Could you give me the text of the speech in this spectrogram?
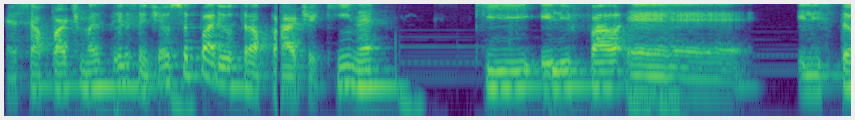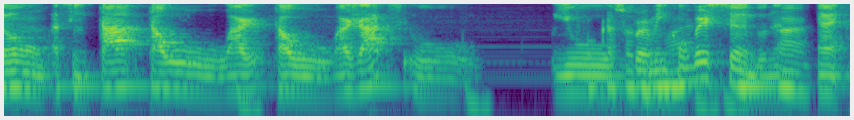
Essa é a parte mais interessante. Eu separei outra parte aqui, né? Que ele fala, é, eles estão, assim, tá, tá o, tá o Ajax, o e o, o Superman conversando, né? Ah. É.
